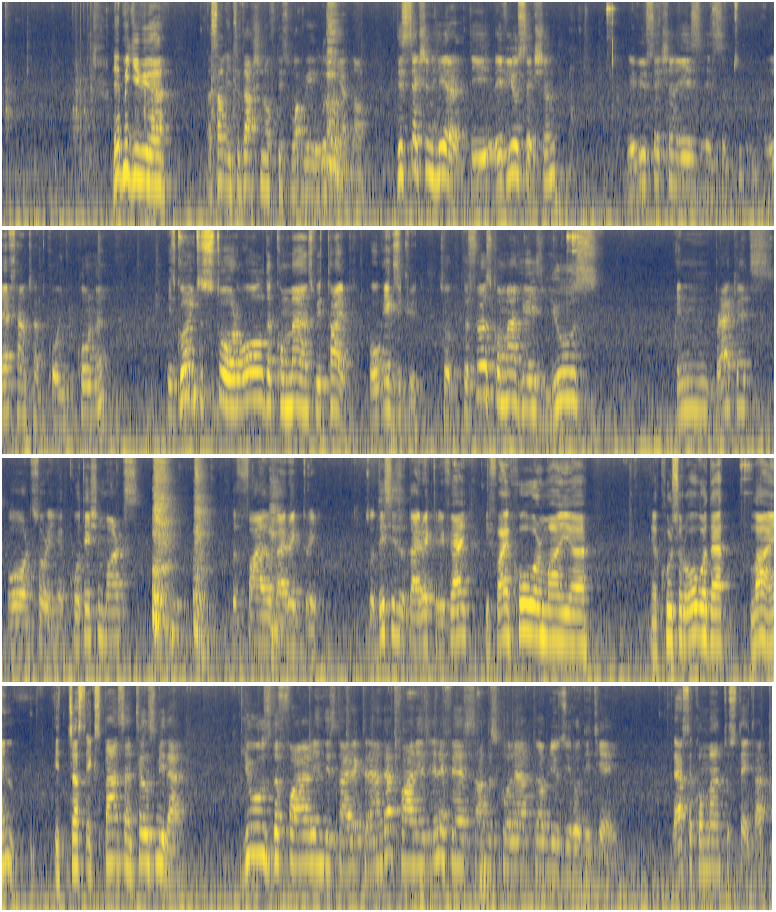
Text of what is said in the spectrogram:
Let me give you a, a some introduction of this what we're looking at now this section here the review section review section is is the left hand corner is going to store all the commands we type or execute. So the first command here is use in brackets or sorry uh, quotation marks the file directory. So this is a directory. If I if I hover my uh, uh, cursor over that line, it just expands and tells me that use the file in this directory, and that file is nfs underscore lab w0dta. That's the command to state that.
